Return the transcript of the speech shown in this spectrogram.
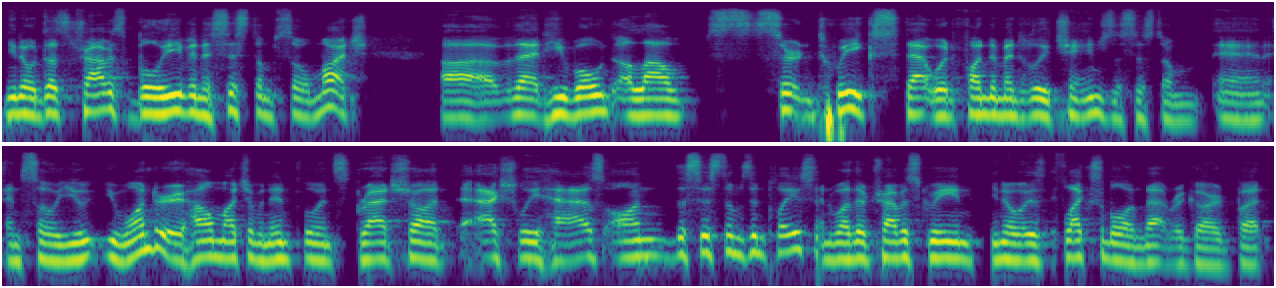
You know, does Travis believe in his system so much uh, that he won't allow certain tweaks that would fundamentally change the system. And and so you you wonder how much of an influence Brad Shaw actually has on the systems in place and whether Travis Green, you know, is flexible in that regard. But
